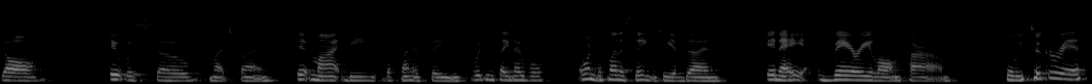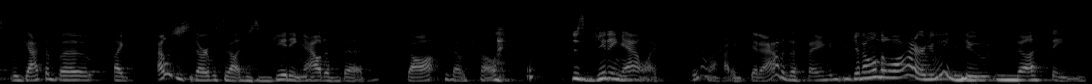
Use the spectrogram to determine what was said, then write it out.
Y'all, it was so much fun. It might be the funnest thing. Wouldn't you say, Noble? One of the funnest things we have done in a very long time. So we took a risk. We got the boat. Like, I was just nervous about just getting out of the dock. Is that what you call it? just getting out. Like, we don't know how to get out of the thing and get on the water. I mean, we knew nothing.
